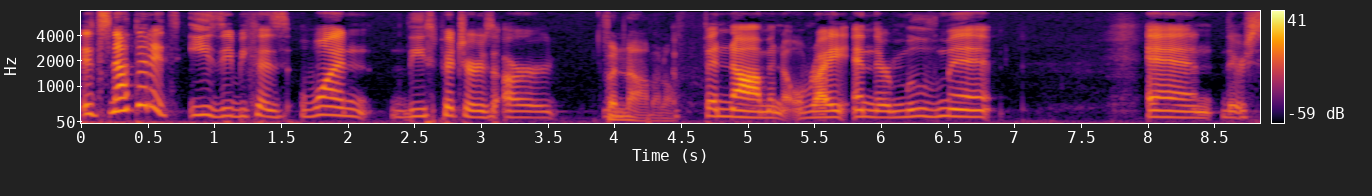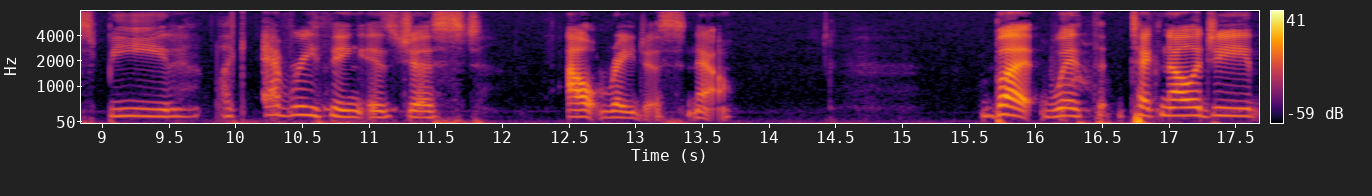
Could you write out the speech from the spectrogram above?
it's not that it's easy because one, these pitchers are Phenomenal. phenomenal, right? And their movement and their speed, like everything is just outrageous now. But with technology,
